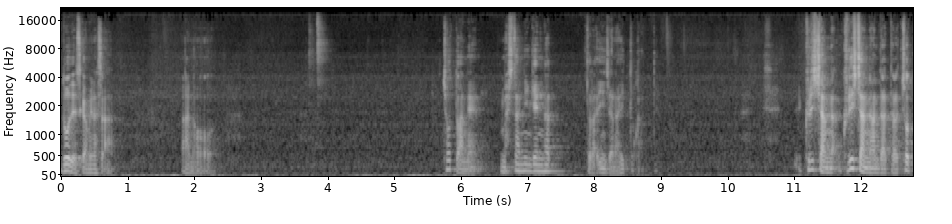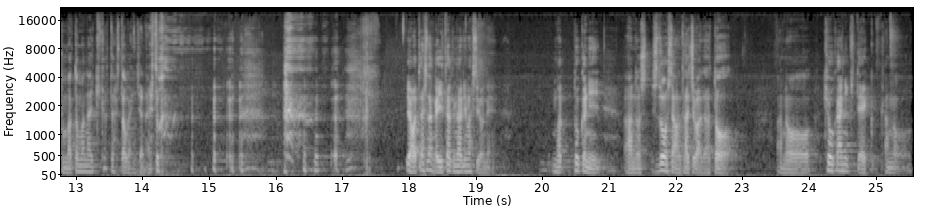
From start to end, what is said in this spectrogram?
どうですか皆さん。あのちょっとはねました人間になったらいいんじゃないとかって。クリスチャンなクリスチャンなんだったらちょっとまともな生き方した方がいいんじゃないとか。いや私なんか言いたくなりますよね、まあ、特にあの指導者の立場だとあの教会に来てあの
